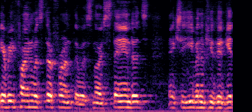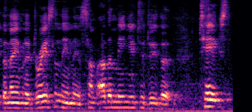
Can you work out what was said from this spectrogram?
Every phone was different. There was no standards. Actually, even if you could get the name and address, and then there's some other menu to do the text.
